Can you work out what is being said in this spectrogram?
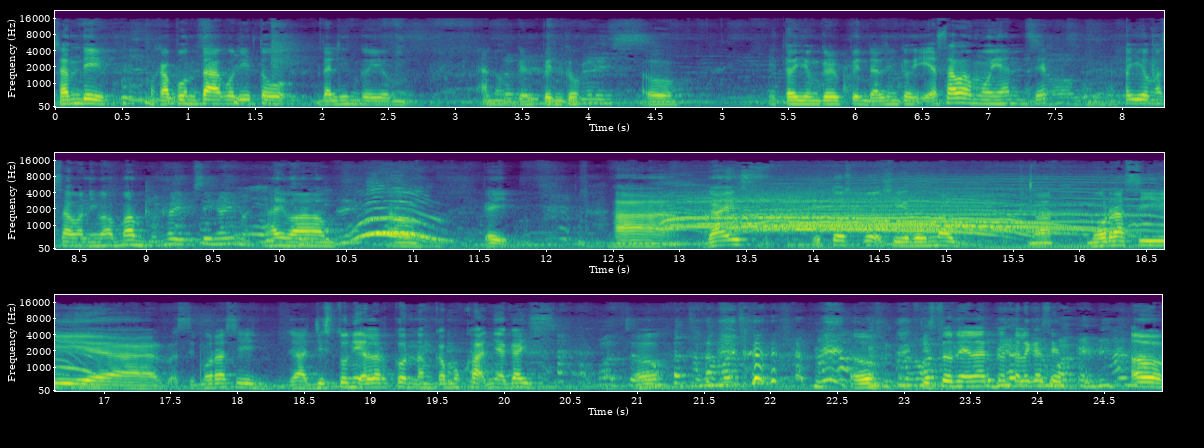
Someday, makapunta ako dito, dalhin ko yung ano, girlfriend ko. Oh. Ito yung girlfriend, dalhin ko. Iasawa mo yan, sir? Ito yung asawa ni ma'am. Ma'am, say hi man. Hi, ma'am. Oh. Okay. Ah, guys, ito po si Ronald. Na mura si ah, si si uh, Gisto ni Alarcon ang kamukha niya, guys. Oh. oh, Gisto ni Alarcon talaga sir. Oh,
